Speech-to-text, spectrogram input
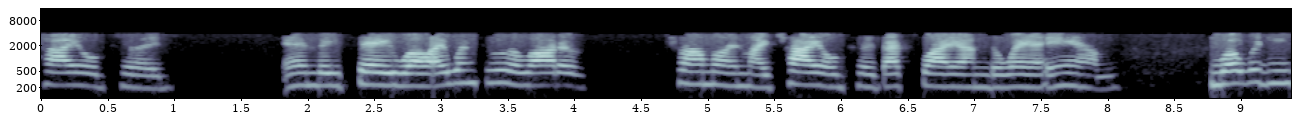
childhood and they say well i went through a lot of trauma in my childhood that's why i'm the way i am what would you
